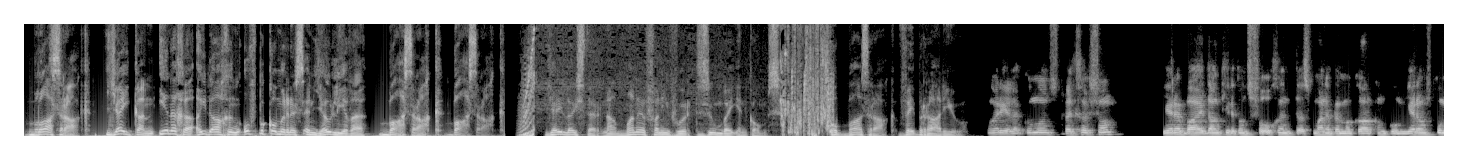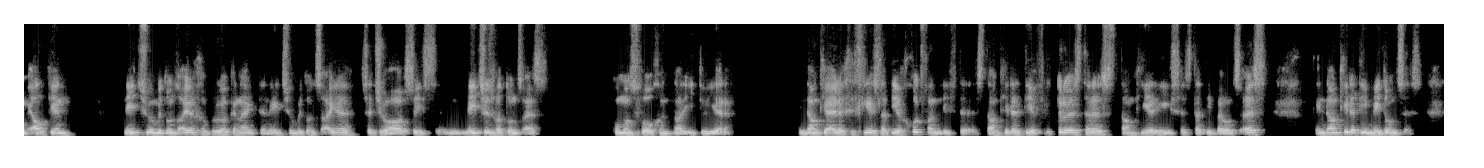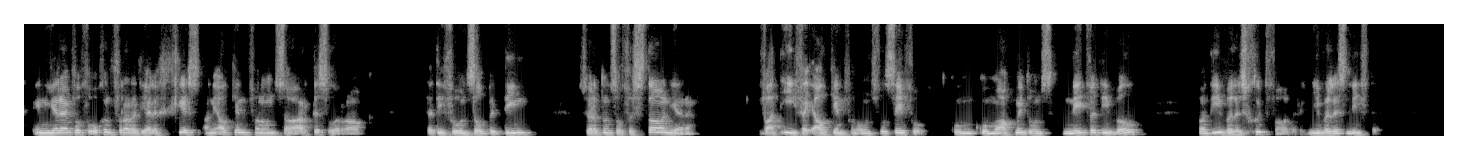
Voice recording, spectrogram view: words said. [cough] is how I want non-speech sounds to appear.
Basraak, jy kan enige uitdaging of bekommernis in jou lewe basraak. Basraak. Jy luister na manne van die woord Zoom by einkoms op Basraak Web Radio. Hoor julle, kom ons bid gou saam. Here, baie dankie dat ons vanoggend as manne bymekaar kan kom. Here, ons kom elkeen net so met ons eie gebrokenheid en net so met ons eie situasies, net soos wat ons is. Kom ons vanoggend na U toe, Here. En dankie Heilige Gees dat U 'n God van liefde is. Dankie dat U 'n vertrooster is. Dankie Here Jesus dat U by ons is. En dankie dat U met ons is. En Here, ek wil vanoggend vra dat die Heilige Gees aan elkeen van ons se harte sal raak. Dat U vir ons sal bedien sodat ons sal verstaan, Here, wat U vir elkeen van ons wil sê vanoggend. Kom kom maak met ons net wat U wil, want U wil is goed, Vader. U wil is liefde.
